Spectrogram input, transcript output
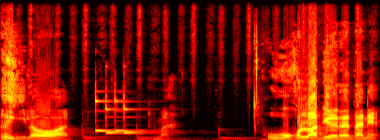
เฮ้ยรอด โอ้โหคนรอดเยอะนะตาเนี้ย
